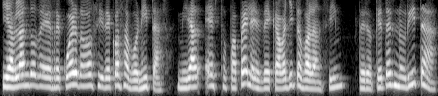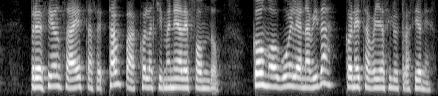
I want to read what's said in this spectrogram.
Y hablando de recuerdos y de cosas bonitas, mirad estos papeles de caballitos balancín, pero qué ternurita. Preciosa estas estampas con la chimenea de fondo. ¿Cómo huele a Navidad con estas bellas ilustraciones?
